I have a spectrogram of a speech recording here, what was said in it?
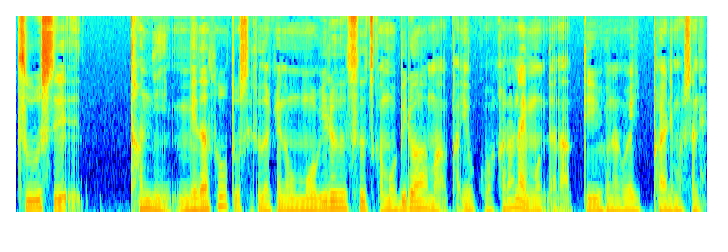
潰して単に目立とうとしてるだけのモビルスーツかモビルアーマーかよくわからないもんだなっていう風なのがいっぱいありましたね。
